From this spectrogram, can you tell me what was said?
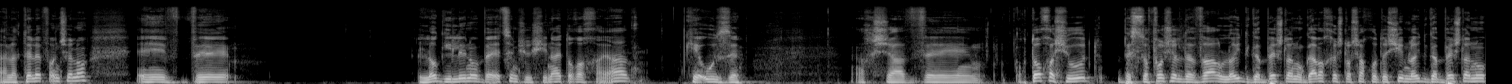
על הטלפון שלו, אה, ולא גילינו בעצם שהוא שינה את אורח חייו כהוא זה. עכשיו, אה, אותו חשוד, בסופו של דבר לא התגבש לנו, גם אחרי שלושה חודשים, לא התגבש לנו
